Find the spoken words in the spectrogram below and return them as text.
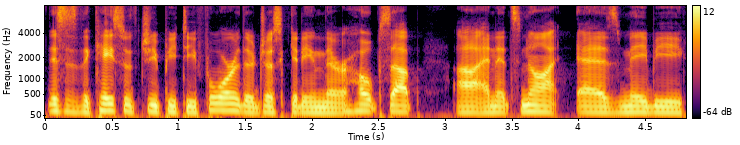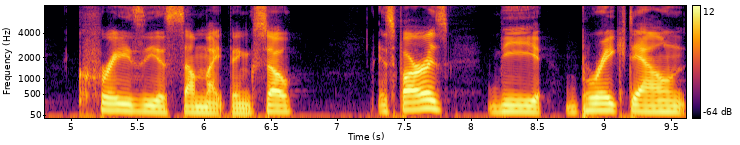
this is the case with GPT-4, they're just getting their hopes up, uh, and it's not as maybe crazy as some might think. So, as far as the breakdown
